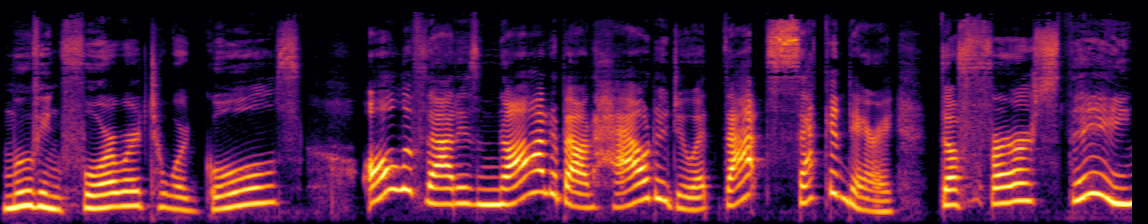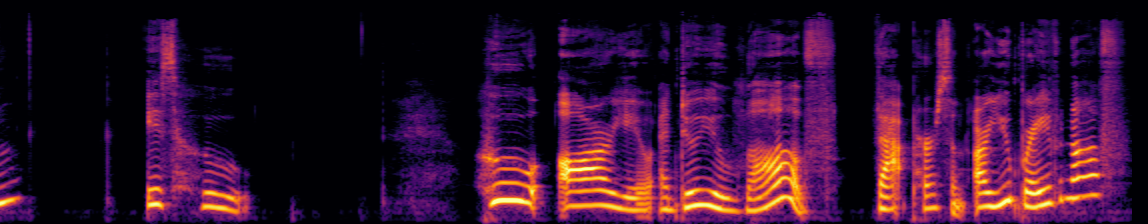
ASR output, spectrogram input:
moving forward toward goals. All of that is not about how to do it. That's secondary. The first thing is who. Who are you and do you love that person? Are you brave enough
